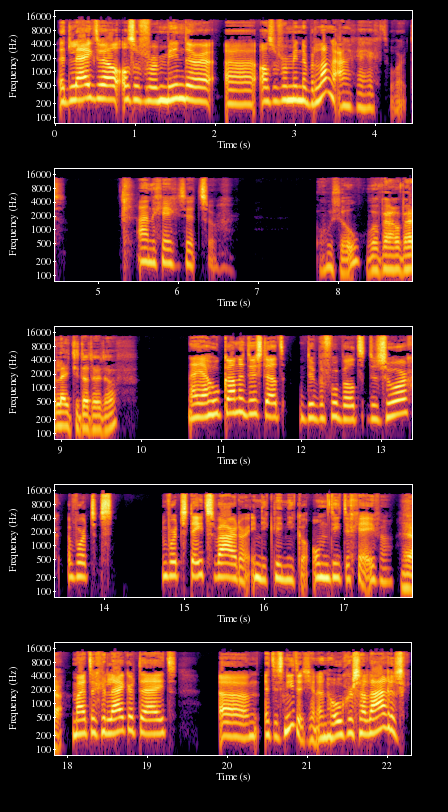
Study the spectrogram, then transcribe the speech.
het lijkt wel alsof er minder, uh, alsof er minder belang aan gehecht wordt. Aan de GGZ-zorg. Hoezo? Waar, waar, waar leidt je dat uit af? Nou ja, hoe kan het dus dat de, bijvoorbeeld de zorg wordt, wordt steeds zwaarder in die klinieken om die te geven. Ja. Maar tegelijkertijd, uh, het is niet dat je een hoger salaris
